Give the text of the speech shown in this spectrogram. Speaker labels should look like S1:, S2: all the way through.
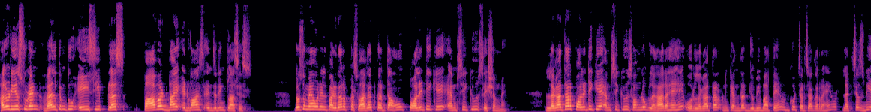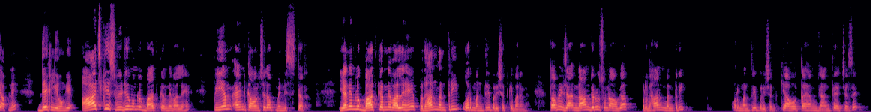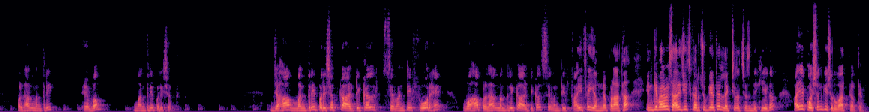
S1: Hello dear student welcome to AEC plus powered by advance engineering classes दोस्तों, मैं अनिल पाटीदार आपका स्वागत करता हूँ पॉलिटी के एमसीक्यू सेशन में। लगातार पॉलिटी के एमसीक्यूज हम लोग लगा रहे हैं और लगातार उनके अंदर जो भी बातें हैं, उनको चर्चा कर रहे हैं और लेक्चर्स भी आपने देख लिए होंगे। आज के इस वीडियो में हम लोग बात करने वाले हैं PM and council of minister. यानी हम लोग बात करने वाले हैं प्रधानमंत्री और मंत्रिपरिषद के बारे में। तो आपने नाम ज़रूर सुना होगा, प्रधानमंत्री और मंत्री परिषद क्या होता है हम जानते हैं अच्छे से। प्रधानमंत्री एवं मंत्री परिषद जहाँ मंत्री परिषद का आर्टिकल 74 है, वहाँ प्रधानमंत्री का आर्टिकल 75 है, ये हमने पढ़ा था। इनके बारे में सारी चीज़ कर चुके थे। लेक्चर अच्छे से देखिएगा। आइए क्वेश्चन की शुरुआत करते हैं।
